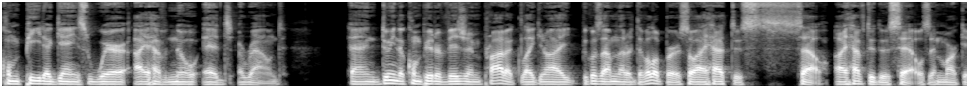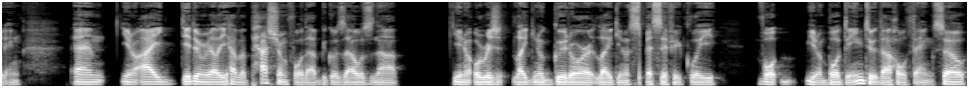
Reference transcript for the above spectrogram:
compete against where I have no edge around and doing the computer vision product like you know i because i'm not a developer so i had to sell i have to do sales and marketing and you know i didn't really have a passion for that because i was not you know origin like you know good or like you know specifically vote you know bought into that whole thing. So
